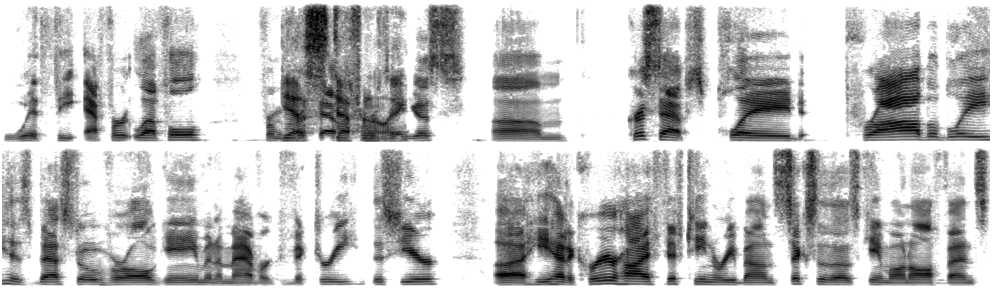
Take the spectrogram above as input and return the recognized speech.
with the effort level from yes, Kristaps definitely. Porzingis. Um, Chris Kristaps played probably his best overall game in a Maverick victory this year. Uh, he had a career high 15 rebounds. Six of those came on offense.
